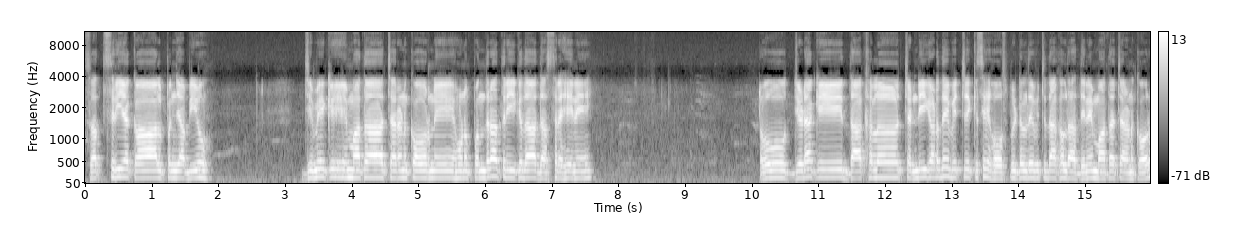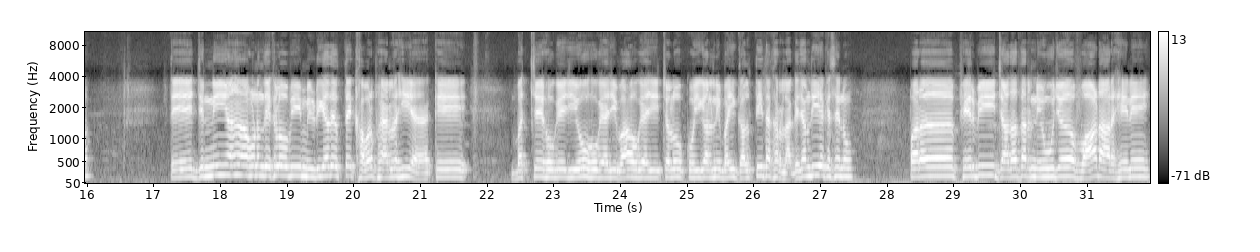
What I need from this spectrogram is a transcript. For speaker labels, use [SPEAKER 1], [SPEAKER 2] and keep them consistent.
[SPEAKER 1] ਸਤਿ ਸ੍ਰੀ ਅਕਾਲ ਪੰਜਾਬੀਓ। ਜਿਵੇਂ ਕਿ ਮਾਤਾ ਚਰਨ ਕੌਰ ਨੇ ਹੁਣ 15 ਤਰੀਕ ਦਾ ਦੱਸ ਰਹੇ ਨੇ। ਉਹ ਜਿਹੜਾ ਕਿ ਦਾਖਲ ਚੰਡੀਗੜ੍ਹ ਦੇ ਵਿੱਚ ਕਿਸੇ ਹਸਪੀਟਲ ਦੇ ਵਿੱਚ ਦਾਖਲ ਦੱਸਦੇ ਨੇ ਮਾਤਾ ਚਰਨ ਕੌਰ। ਤੇ ਜਿੰਨੀ ਆ ਹੁਣ ਦੇਖ ਲਓ ਵੀ ਮੀਡੀਆ ਦੇ ਉੱਤੇ ਖਬਰ ਫੈਲ ਰਹੀ ਹੈ ਕਿ ਬੱਚੇ ਹੋ ਗਏ ਜੀ, ਉਹ ਹੋ ਗਿਆ ਜੀ, ਵਾਹ ਹੋ ਗਿਆ ਜੀ, ਚਲੋ ਕੋਈ ਗੱਲ ਨਹੀਂ ਬਾਈ, ਗਲਤੀ ਤਾਂ ਖਰ ਲੱਗ ਜਾਂਦੀ ਹੈ ਕਿਸੇ ਨੂੰ। ਪਰ ਫਿਰ ਵੀ ਜ਼ਿਆਦਾਤਰ ਨਿਊਜ਼ ਅਫਵਾਰਡ ਆ ਰਹੇ ਨੇ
